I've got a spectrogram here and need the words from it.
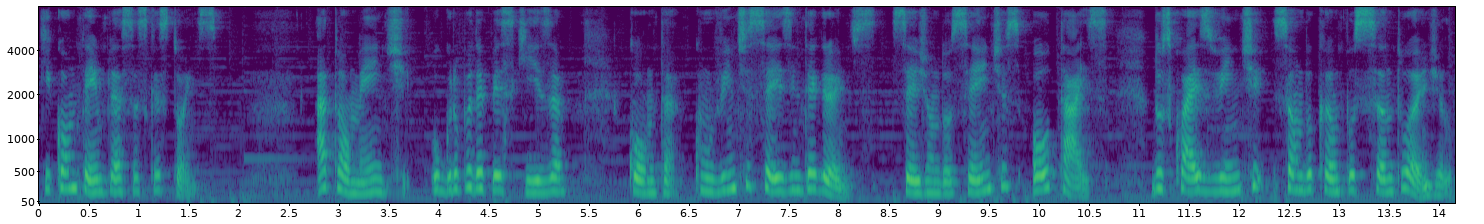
que contemple essas questões. Atualmente, o grupo de pesquisa conta com 26 integrantes, sejam docentes ou tais, dos quais 20 são do campus Santo Ângelo.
